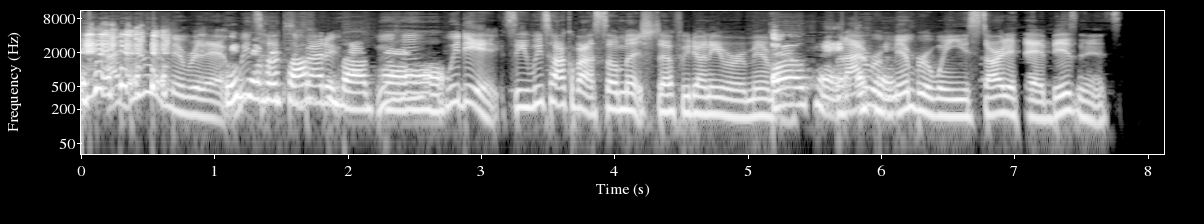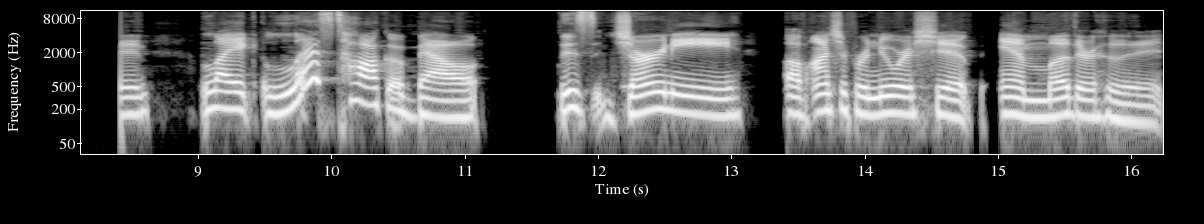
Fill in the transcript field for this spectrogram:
I do remember that. we, we talked, talked, about it. About mm-hmm. We did. See, we talk about so much stuff we don't even remember. Okay. But I remember when you started that business. And like, let's talk about this journey of entrepreneurship and motherhood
